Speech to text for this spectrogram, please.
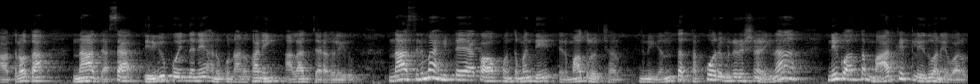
ఆ తర్వాత నా దశ తిరిగిపోయిందనే అనుకున్నాను కానీ అలా జరగలేదు. నా సినిమా హిట్ అయ్యాక కొంతమంది నిర్మాతలు వచ్చారు. నేను ఎంత తక్కువ రెమ్యునరేషన్ అడిగినా నీకు అంత మార్కెట్ లేదు అనేవారు.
